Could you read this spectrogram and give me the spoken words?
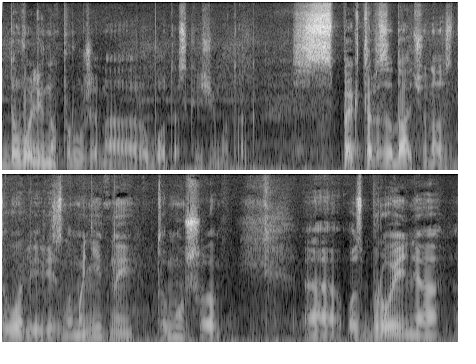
доволі напружена робота, скажімо так. Спектр задач у нас доволі різноманітний, тому що е, озброєння е,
